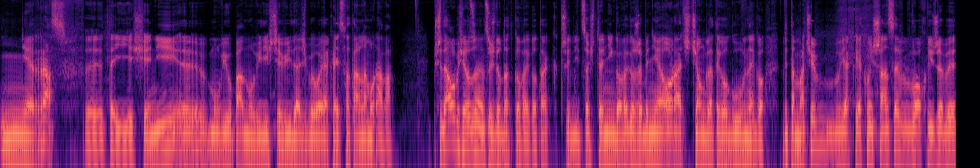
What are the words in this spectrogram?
Nie raz w y, tej jesieni y, mówił pan, mówiliście, widać było jaka jest fatalna murawa. Przydałoby się, rozumiem, coś dodatkowego, tak? Czyli coś treningowego, żeby nie orać ciągle tego głównego. Wy tam macie jak, jakąś szansę w Ochli, żeby,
